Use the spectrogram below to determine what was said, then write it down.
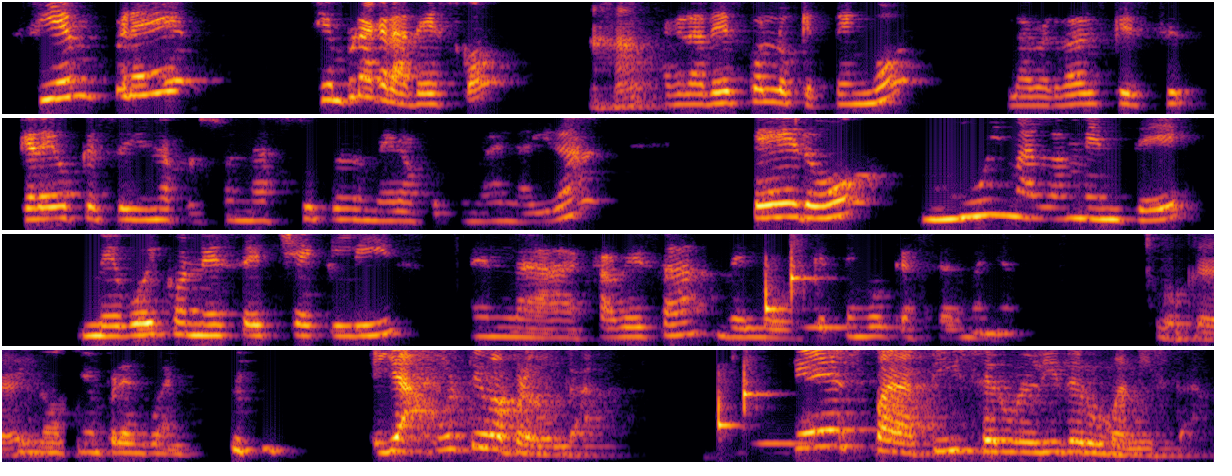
Siempre, siempre agradezco. Agradezco lo que tengo. La verdad es que creo que soy una persona súper mega afortunada en la vida, pero muy malamente me voy con ese checklist en la cabeza de lo que tengo que hacer mañana. Ok. No siempre es bueno. Y ya, última pregunta. ¿Qué es para ti ser un líder humanista?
